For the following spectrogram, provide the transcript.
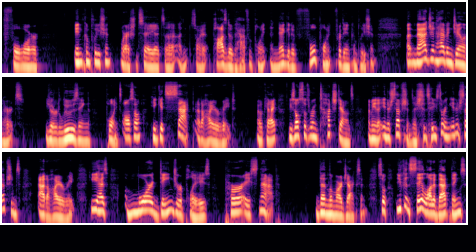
for incompletion, or I should say it's a, a sorry, a positive half a point and negative full point for the incompletion. Imagine having Jalen Hurts. You're losing points. Also, he gets sacked at a higher rate. Okay. He's also throwing touchdowns. I mean, uh, interceptions, I should say. He's throwing interceptions at a higher rate. He has more danger plays per a snap than Lamar Jackson. So you can say a lot of bad things.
